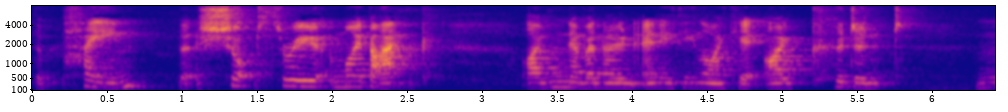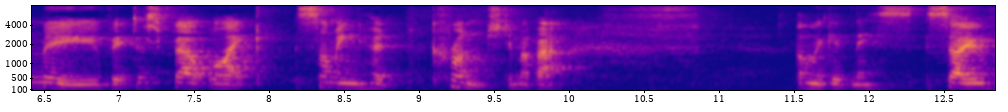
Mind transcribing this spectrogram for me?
the pain that shot through my back, I've never known anything like it. I couldn't move. It just felt like something had crunched in my back. Oh my goodness. So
